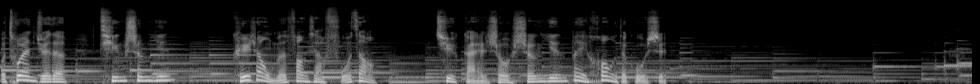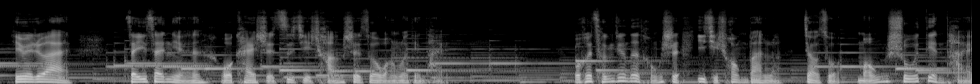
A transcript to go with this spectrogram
我突然觉得听声音。可以让我们放下浮躁，去感受声音背后的故事。因为热爱，在一三年，我开始自己尝试做网络电台。我和曾经的同事一起创办了叫做“萌叔电台”，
